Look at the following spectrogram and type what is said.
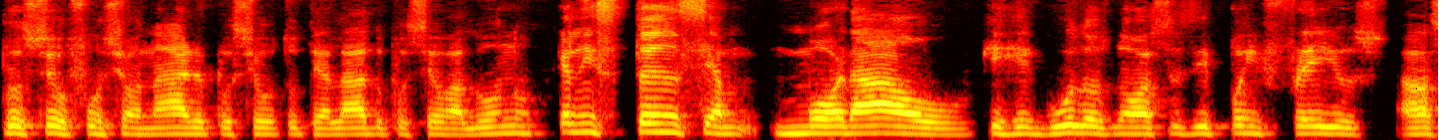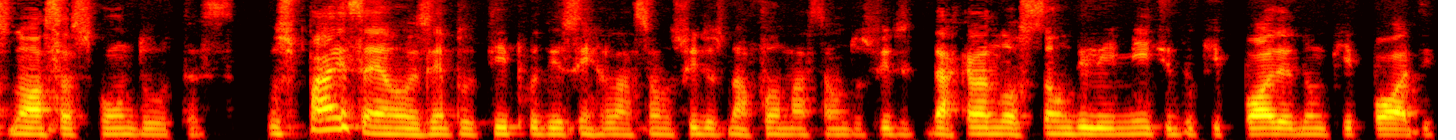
para o seu funcionário, para o seu tutelado, para o seu aluno, aquela instância moral que regula os nossos e põe freios às nossas condutas. Os pais é um exemplo típico disso em relação aos filhos, na formação dos filhos, daquela noção de limite do que pode e do que pode.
